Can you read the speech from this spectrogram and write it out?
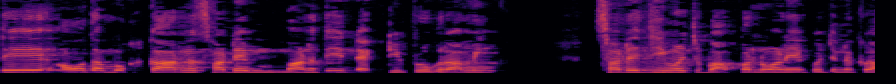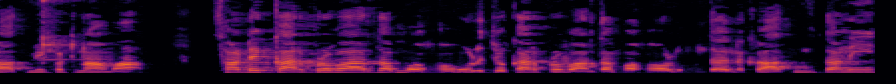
ਦੇ ਆਉਣ ਦਾ ਮੁੱਖ ਕਾਰਨ ਸਾਡੇ ਮਨ ਦੀ ਨੈਗੇਟਿਵ ਪ੍ਰੋਗਰਾਮਿੰਗ ਸਾਡੇ ਜੀਵਨ 'ਚ ਵਾਪਰਨ ਵਾਲੀਆਂ ਕੁਝ ਨਕਾਰਾਤਮਕ ਘਟਨਾਵਾਂ, ਸਾਡੇ ਘਰ ਪਰਿਵਾਰ ਦਾ ਮਾਹੌਲ, ਜੋ ਘਰ ਪਰਿਵਾਰ ਦਾ ਮਾਹੌਲ ਹੁੰਦਾ ਨਕਾਰਾਤਮਕਤਾ ਨਹੀਂ,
